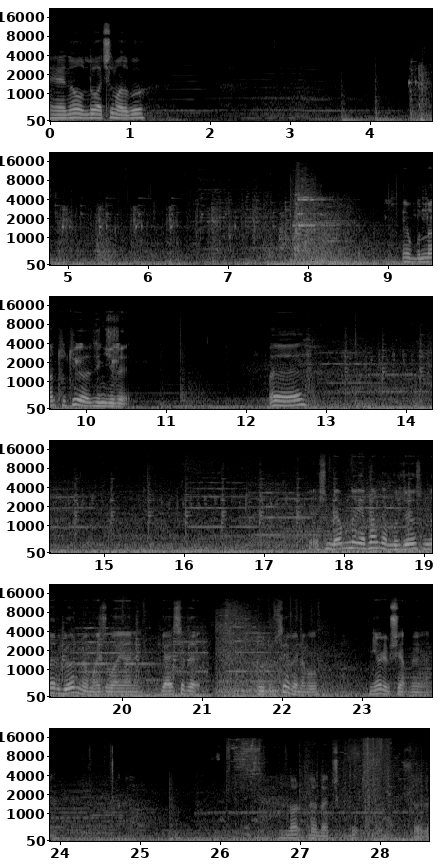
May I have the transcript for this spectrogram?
Ee, ne oldu? Açılmadı bu. E bunlar tutuyor zinciri. Ee. Ya şimdi ben bunları yaparken bu bunları görmüyor mu acaba yani? Gelse de durdursa ya beni bu. Niye öyle bir şey yapmıyor yani? Bunlar nereden çıktı? Şöyle.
